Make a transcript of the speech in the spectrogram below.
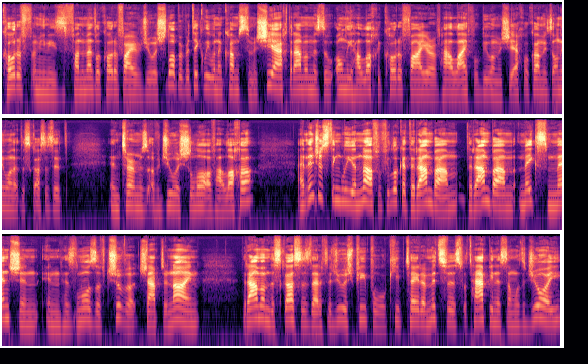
codif- I mean, he's fundamental codifier of Jewish law, but particularly when it comes to Mashiach, the Rambam is the only halachic codifier of how life will be when Mashiach will come. He's the only one that discusses it in terms of Jewish law of halacha. And interestingly enough, if you look at the Rambam, the Rambam makes mention in his Laws of Tshuva, chapter 9, the Rambam discusses that if the Jewish people will keep Torah mitzvahs with happiness and with joy,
